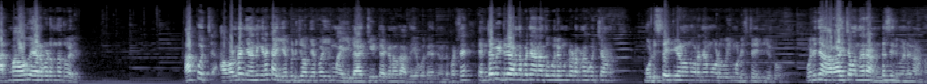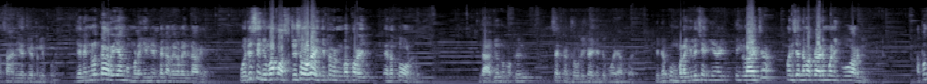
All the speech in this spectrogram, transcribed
ആത്മാവ് വേർപെടുന്നത് വരെ. ആ കൊച്ച് അവളുടെ ഇങ്ങനെ കയ്യെ പിടിച്ച് നോക്കിയപ്പോൾ ഈ മൈലാഞ്ചി ഇട്ടേക്കണത് അതേപോലെ തന്നെയുണ്ട്. പക്ഷെ എന്റെ വീട്ടിൽ വന്നപ്പോൾ ഞാൻ അതുപോലെ കൊണ്ട് നടക്കുന്ന കൊച്ചാണ്. മുടി സ്റ്റേറ്റ് ചെയ്യണമെന്ന് പറഞ്ഞാൽ മോൾ പോയി മുടി സ്റ്റേറ്റ് ചെയ്തു. ഒരു ഞായറാഴ്ച വന്ന രണ്ട് സിനിമകൾ കാണാം സാനിയ തിയേറ്ററിൽ പോയി. ജനങ്ങൾക്ക് അറിയാം കുമ്പളങ്ങിന്റെ എന്റെ കഥകളെല്ലാം അറിയാം. ഒരു സിനിമ ഫസ്റ്റ് ഷോ കഴിഞ്ഞിട്ട് ഇറങ്ങുമ്പോൾ പറയും എന്നെ തോന്നുന്നു. നമുക്ക് സെക്കൻഡ് ഷോ കഴിഞ്ഞിട്ട് പോയാൽ പോരെ. പിന്നെ കുമ്പളങ്ങിൽ ശനിയാഴ്ച തിങ്കളാഴ്ച മനുഷ്യന്റെ മക്കാരും പണിക്ക് പോകാറില്ല. അപ്പൊ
